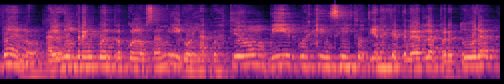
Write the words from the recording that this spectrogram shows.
bueno, algún reencuentro con los amigos. La cuestión, Virgo, es que, insisto, tienes que tener la apertura.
